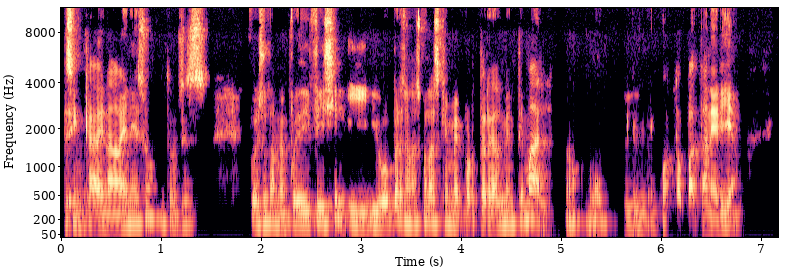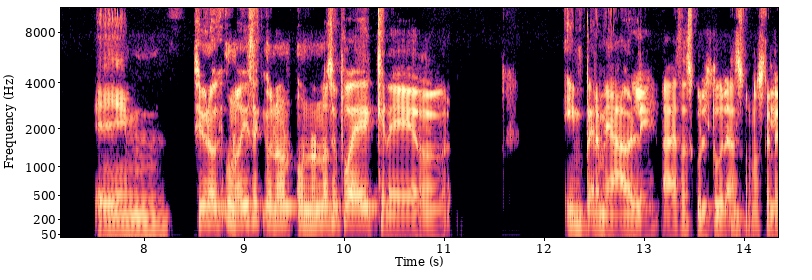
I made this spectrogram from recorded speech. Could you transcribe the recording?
desencadenaba en eso. Entonces, pues eso también fue difícil y, hubo personas con las que me porté realmente mal, ¿no? Como en, cuanto a patanería. Eh, sí, uno, uno, dice que uno, uno no se puede creer impermeable a esas culturas, uno se le...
